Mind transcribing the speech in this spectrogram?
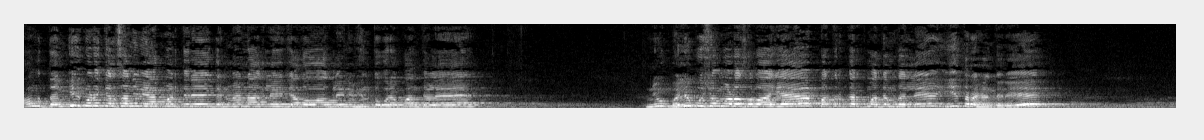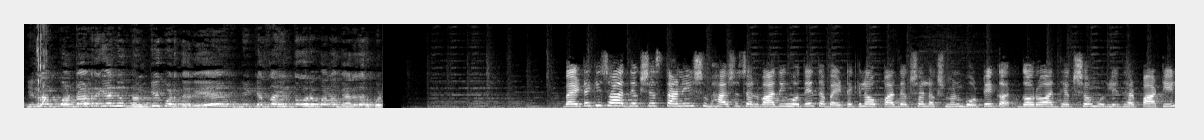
ಅವ್ನಿಗೆ ಧಮಕಿ ಕೊಡೋ ಕೆಲಸ ನೀವು ಯಾಕೆ ಮಾಡ್ತೀರಿ? ಗನ್ಮ್ಯಾನ್ ಆಗಲಿ ಜಾದವ್ ಆಗಲಿ, ನೀವು ಹಿಂದೆ ತಗೋರಪ್ಪ ಅಂತೇಳಿ. ನೀವು ಬಲಿಪುಷ ಮಾಡೋ ಸಲುವಾಗಿ ಪತ್ರಕರ್ತ ಮಾಧ್ಯಮದಲ್ಲಿ ಈ ತರ ಹೇಳ್ತೀರಿ ಇಲ್ಲಿ ನಮ್ಮ ಕಾಂಟ್ರಾಕ್ಟರ್ಗೆ ನೀವು ಧಮಕಿ ಕೊಡ್ತೀರಿ ನೀವು ಕೆಲಸ ಹಿಂದೆ ತಗೋರಪ್ಪ ನಾವು ಬೇರೆದವ್ರು ಕೊಡ್ತೀವಿ बैठकीच्या अध्यक्षस्थानी सुभाष चलवादी होते तर बैठकीला उपाध्यक्ष लक्ष्मण बोटेकर गौरवाध्यक्ष मुरलीधर पाटील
